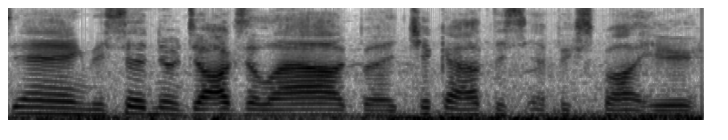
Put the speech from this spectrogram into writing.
Dang, they said no dogs allowed, but check out this epic spot here.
